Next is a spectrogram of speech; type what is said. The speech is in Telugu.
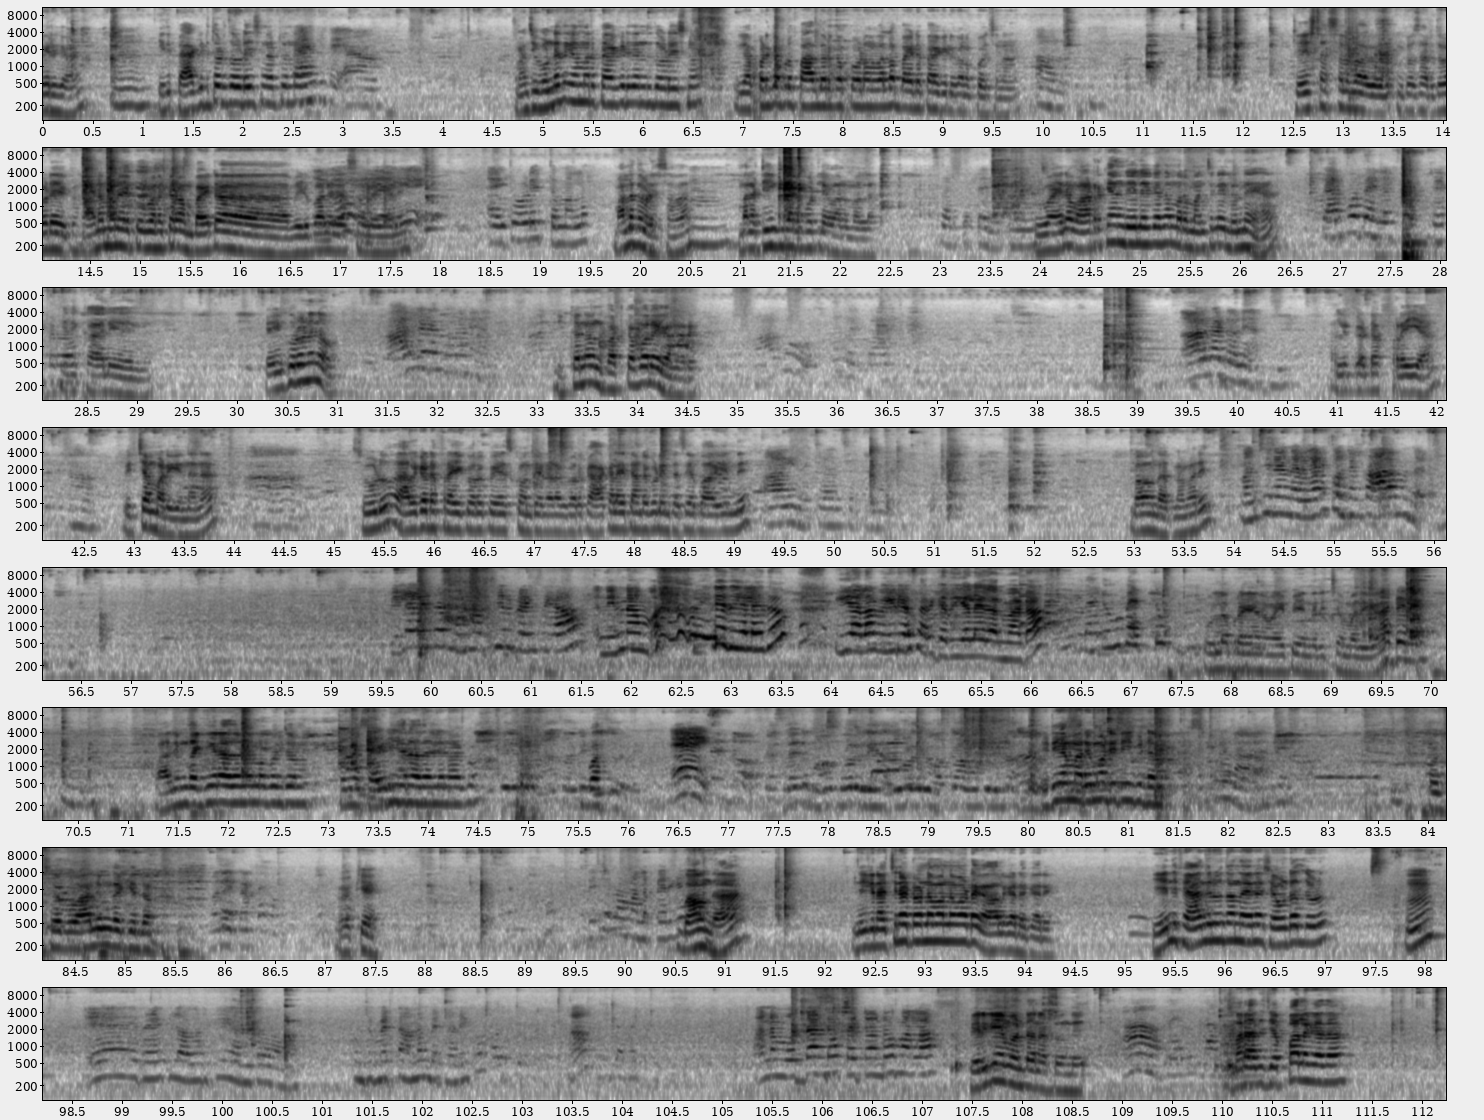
పెరుగా. ఇది ప్యాకెట్ తోటి తోడేసినట్టున్నాయి. మంచిగా ఉండదు కదా మరి ప్యాకెట్ ఎందుకు తోడేసినావు? ఇక అప్పటికప్పుడు పాలు దొరకకపోవడం వల్ల బయట ప్యాకెట్ కొనుక్కొచ్చిన అవును. టేస్ట్ అస్సలు బాగోదు. ఇంకోసారి తోడే అయినా మనం ఎక్కువ కొనకరాం. బయట విడిపాలే వేస్తాంలే కానీ మళ్ళా. తోడేస్తావా? మళ్ళీ టీకి సరిపోవట్లేవని మళ్ళీ? నువ్వు అయినా వాటర్ క్యాన్ తేలే కదా మరి మంచినీళ్ళు ఉన్నాయా? ఇది ఖాళీ అయింది. ఏం కూర నేను ఇక్కడనే ఉంది పట్టుకపోలేగా మరి. ఆలుగడ్డ ఫ్రైయా? రిచ్చమ్మ అడిగిందనా? చూడు ఆలుగడ్డ ఫ్రై కొరకు వేసుకొని తినడం కొరకు ఆకలి అయితే అంటే కూడా ఇంతసేపు ఆగింది. బాగుంది అట్నా మరి? మంచిగా కొంచెం కారం ఉందట పిల్లలైతే మొన్న వచ్చిర్రు ఫ్రెండ్స్ ఇక నిన్న వీడియో తీయలేదు. ఇవాళ వీడియో సరిగ్గా తీయలేదు అనమాట ఊళ్ళో ప్రయాణం అయిపోయింది రిచ్చమ్మదిగా అదేలే. వాల్యూమ్ తగ్గి రాదండి కొంచెం. కొంచెం సైడ్ రాదండి నాకు. ఇటీ అమ్మ రిమోట్ ఇటీ బిడ్డ కొంచెంసేపు వాల్యూమ్ తగ్గిద్దాం. ఓకే. బాగుందా? నీకు నచ్చినట్టు ఉండమన్నమాట ఆలుగడ్డ కర్రీ. ఏంది ఫ్యాన్ తిరుగుతుంది అయినా చెమటలు చూడు. పెరిగేయమంటానట్టుంది. మరి అది చెప్పాలి కదా.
